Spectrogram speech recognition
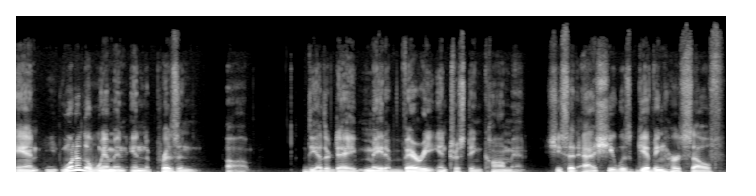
And one of the women in the prison uh, the other day made a very interesting comment. She said, as she was giving herself,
